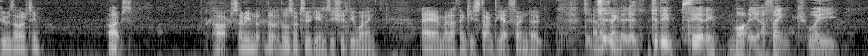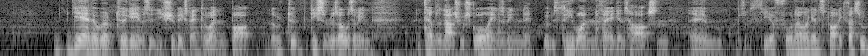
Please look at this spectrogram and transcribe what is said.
who was the other team? Hearts. Hearts. I mean, th- th- those were two games he should be winning. Um, and I think he's starting to get found out. To, And I think- uh, to be fair to Murty, I think like yeah, there were two games that you should be expected to win, but there were two decent results. I mean, in terms of the actual scorelines, I mean, they, it was three one I think against Hearts and um, was it three or four now against Partick Thistle.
